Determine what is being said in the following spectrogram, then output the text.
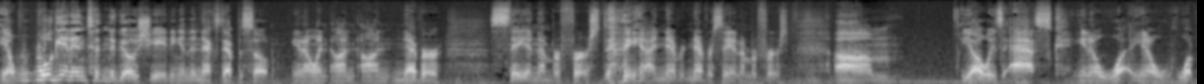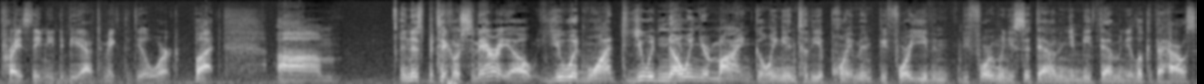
you know, we'll get into negotiating in the next episode, you know, and on, on never say a number first. yeah, I never, never say a number first. Um, you always ask, you know, what, you know, what price they need to be at to make the deal work. But, um, in this particular scenario, you would want you would know in your mind going into the appointment before you even before when you sit down and you meet them and you look at the house,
